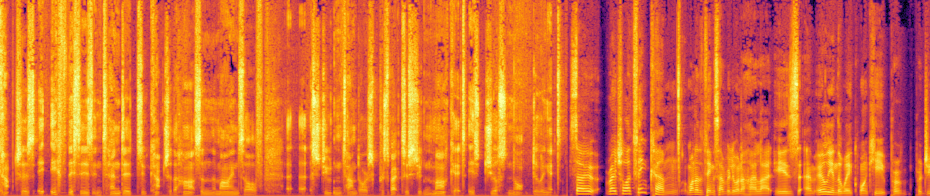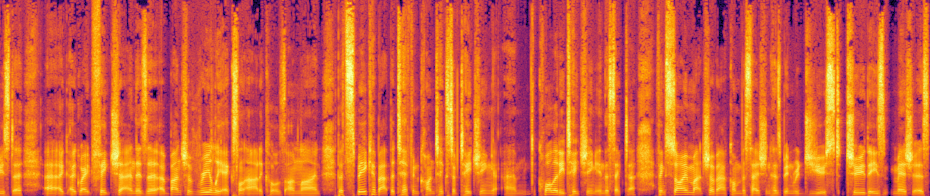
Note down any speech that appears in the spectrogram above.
captures, if this is intended to capture the hearts and the minds of a student and or a prospective student market, it's just not doing it. So, Rachel, I think um, one of the things I really want to highlight is um, early in the week, Wonkhe pro- produced a, a, a, great feature, and there's a, a, bunch of really excellent articles online that speak about the TEF in context of teaching, um, quality teaching in the sector. I think so much of our conversation has been reduced to these measures,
